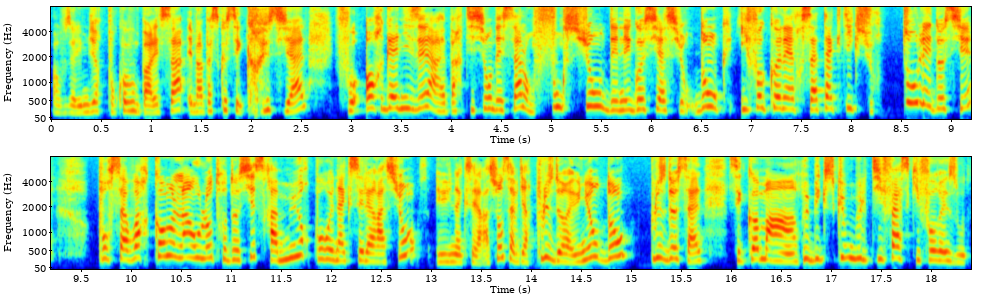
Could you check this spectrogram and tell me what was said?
Alors vous allez me dire pourquoi vous me parlez de ça? Eh bien parce que c'est crucial. Il faut organiser la répartition des salles en fonction des négociations. Donc, il faut connaître sa tactique sur tous les dossiers pour savoir quand l'un ou l'autre dossier sera mûr pour une accélération. Et une accélération, ça veut dire plus de réunions, donc plus de salles. C'est comme un Rubik's Cube multiface qu'il faut résoudre.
